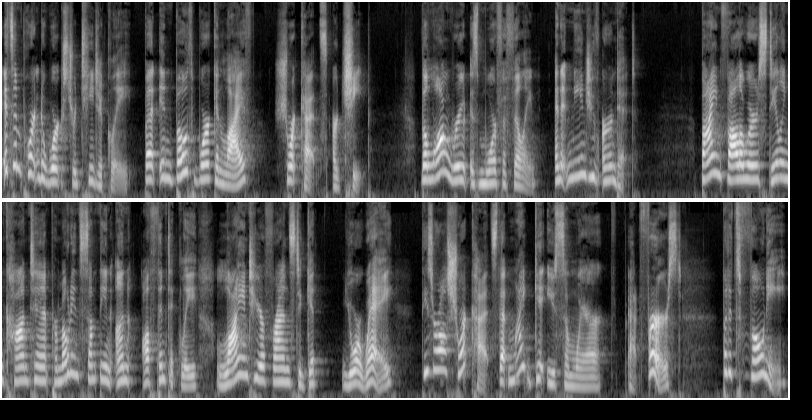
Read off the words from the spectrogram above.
It's important to work strategically, but in both work and life, shortcuts are cheap. The long route is more fulfilling, and it means you've earned it. Buying followers, stealing content, promoting something unauthentically, lying to your friends to get your way, these are all shortcuts that might get you somewhere at first, but it's phony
